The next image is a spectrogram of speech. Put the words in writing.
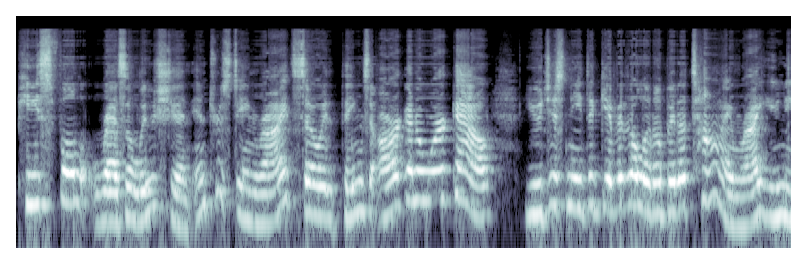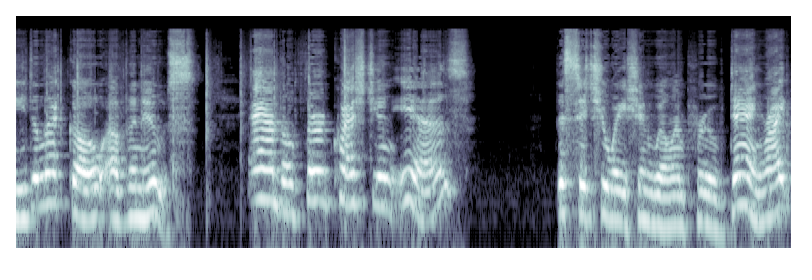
Peaceful resolution. Interesting, right? So things are going to work out. You just need to give it a little bit of time, right? You need to let go of the noose. And the third question is, the situation will improve. Dang, right?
